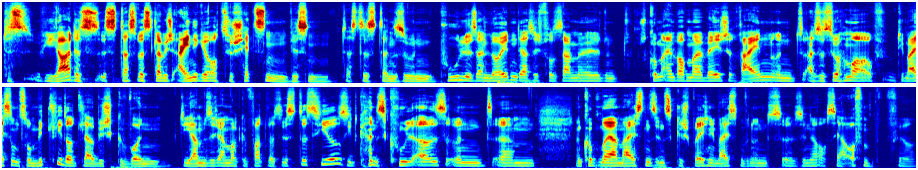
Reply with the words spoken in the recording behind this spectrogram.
Das, ja, das ist das, was, glaube ich, einige auch zu schätzen wissen, dass das dann so ein Pool ist an Leuten, der sich versammelt und es kommen einfach mal welche rein und also so haben wir auch die meisten unserer Mitglieder, glaube ich, gewonnen. Die haben sich einfach gefragt, was ist das hier? Sieht ganz cool aus und ähm, dann kommt man ja meistens ins Gespräch. Die meisten von uns äh, sind ja auch sehr offen für,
